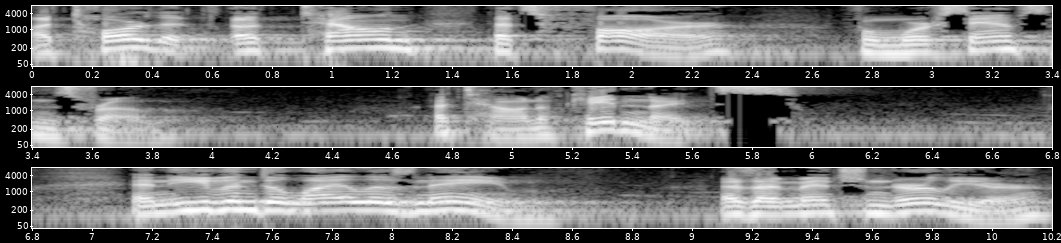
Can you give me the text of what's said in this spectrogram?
a, tar that, a town that's far from where Samson's from, a town of Canaanites. And even Delilah's name, as I mentioned earlier,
